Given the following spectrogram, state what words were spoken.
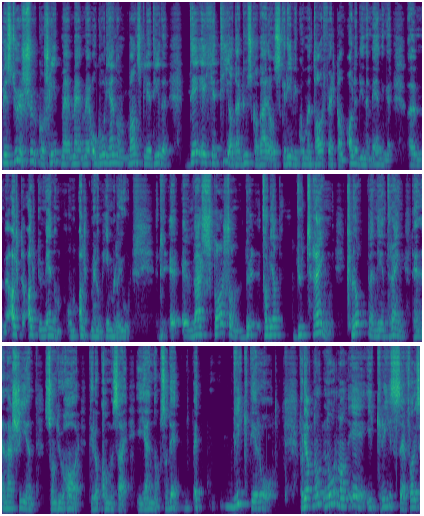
hvis, du er syk og sliter med, med, med, og går gjennom vanskelige tider, det er ikke tida der du skal være og skrive i kommentarfeltene alle dine meninger, alt, alt, du mener om, om, alt mellom himmel og jord. Eh, eh, vær sparsom, fordi at du trenger, kroppen din trenger den energien som du har til å komme seg igjennom. Så det er et viktig råd. Fordi at når, når man er i krise, f.eks.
